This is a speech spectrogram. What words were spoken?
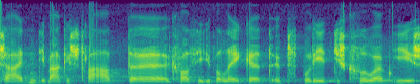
scheidende Magistraten quasi überlegen, ob es politisch klug ist.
